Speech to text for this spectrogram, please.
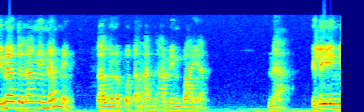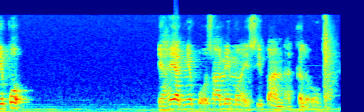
dinadalangin namin, lalo na po ang aming bayan, na piliin niyo po, ihayag niyo po sa aming mga isipan at kalooban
